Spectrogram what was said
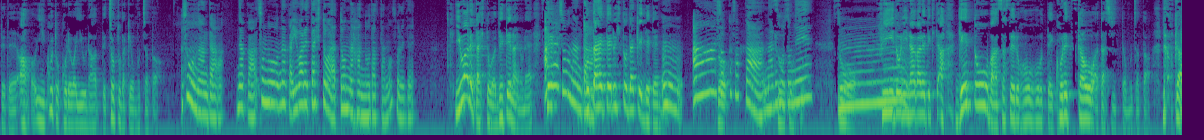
ててあいいことこれは言うなってちょっとだけ思っちゃったそうなんだ。なんかそのなんか言われた人はどんな反応だったの？それで。言われた人は出てないのねあそうなんだ。答えてる人だけ出てんの、うん。ああそっかそっか。なるほどね。そう。フィードに流れてきてあゲットオーバーさせる方法ってこれ使おう私って思っちゃった。なんか、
